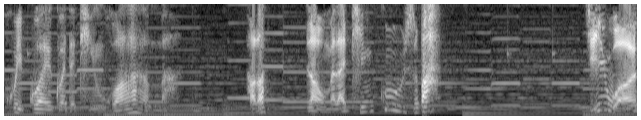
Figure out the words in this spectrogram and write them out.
会乖乖的听话吗？好了，让我们来听故事吧。今晚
